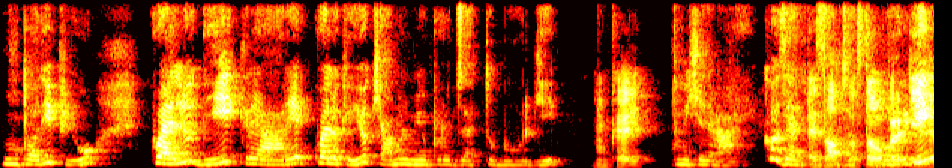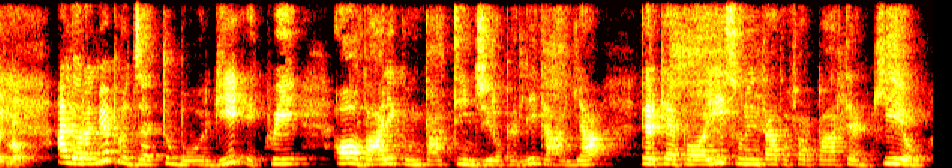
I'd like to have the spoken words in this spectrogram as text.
un po' di più, quello di creare quello che io chiamo il mio progetto Borghi. Ok, Tu mi chiederai, cos'è il esatto, stavo per Borghi? chiederlo. Allora, il mio progetto Borghi, e qui ho vari contatti in giro per l'Italia, perché poi sono entrata a far parte anch'io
